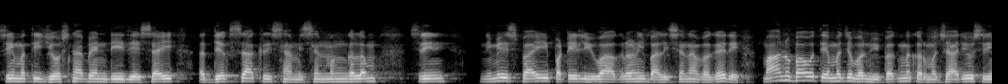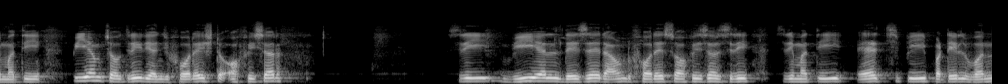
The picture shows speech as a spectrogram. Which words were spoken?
શ્રીમતી જ્યોત્સનાબેન ડી દેસાઈ અધ્યક્ષા ક્રિષ્ના મિશન મંગલમ શ્રી નિમેશભાઈ પટેલ યુવા અગ્રણી બાલિસના વગેરે મહાનુભાવો તેમજ વન વિભાગના કર્મચારીઓ Shrimati PM Chaudhari range forest officer Shri V L Desai round forest officer Shri Shrimati H P Patel વન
